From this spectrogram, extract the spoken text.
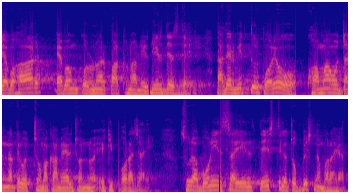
ব্যবহার এবং করুণার প্রার্থনা নির্দেশ দেয়। তাদের মৃত্যুর পরেও ক্ষমা ও জান্নাতের উচ্চ মাকামের জন্য এটি পড়া যায়। সুরা বনি ইসরাইল তেইশ থেকে চব্বিশ নম্বর আয়াত।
